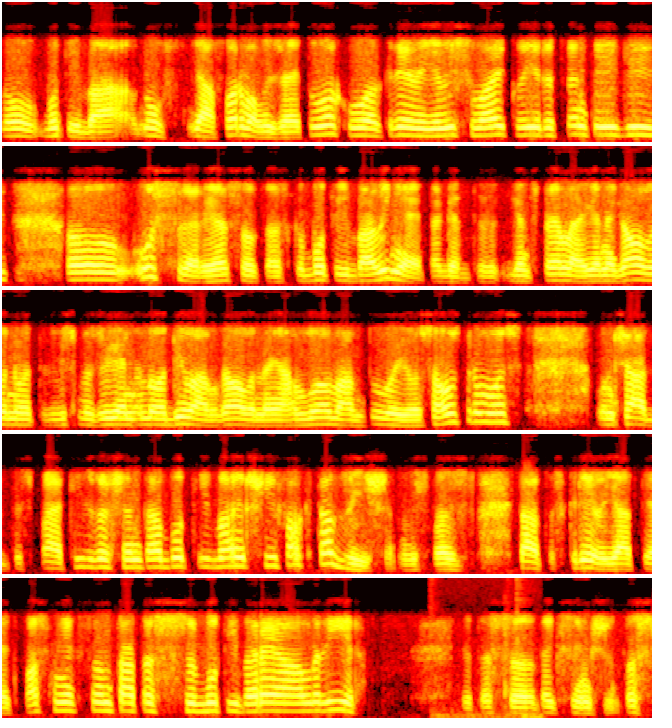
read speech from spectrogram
nu, būtībā nu, jā, formalizē to, ko Krievija visu laiku ir centīgi uh, uzsver. Iesaucās, ka būtībā viņai tagad gan spēlē, ja ne galveno, tad vismaz viena no divām galvenajām lomām tuvajos austrumos. Un šāda spēka izvēršana tā būtībā ir šī fakta atzīšana. Vismaz tā tas Krievijā tiek pasniegts un tā tas būtībā reāli arī ir jo tas, teiksim, tas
